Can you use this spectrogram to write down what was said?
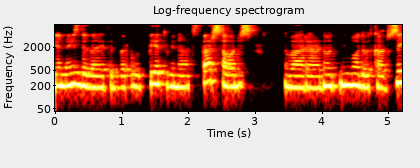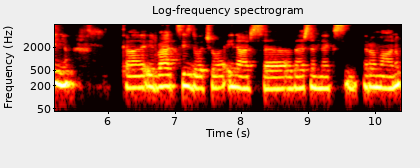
ja neizdevēji, tad varbūt pietuvinātas personas var nodot kādu ziņu, ka ir vērts izdot šo Ināras vērzemnieks romānu.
